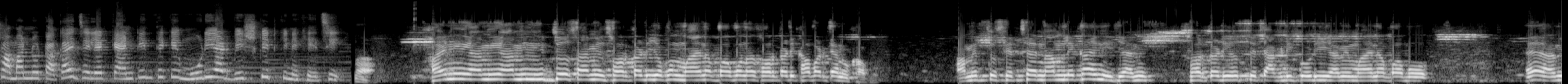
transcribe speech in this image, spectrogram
সামান্য টাকায় জেলের ক্যান্টিন থেকে মুড়ি আর বিস্কিট কিনে খেয়েছি। হয়নি, আমি আমি নির্দোষ, আমি সরকারি যখন মায়না পাবো না, সরকারি খাবার কেন খাব? আমি তো স্বেচ্ছায় নাম লেখাইনি যে আমি সরকারি হচ্ছে চাকরি করি, আমি মায়না পাবো। হ্যাঁ আমি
